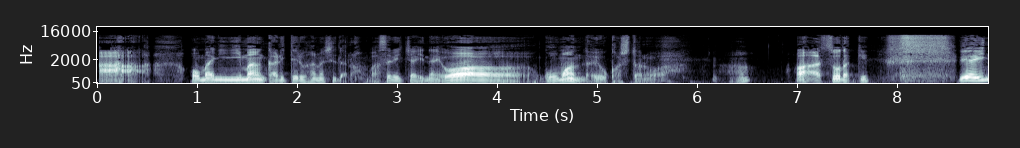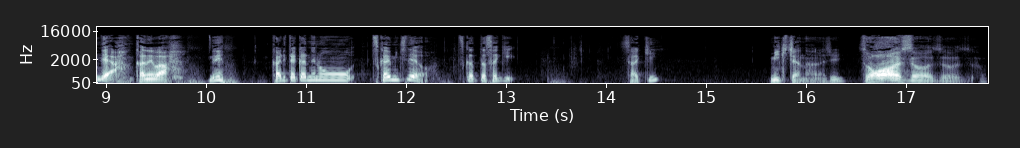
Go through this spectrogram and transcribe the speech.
ああ、お前に2万借りてる話だろ。忘れちゃいない。おあ、5万だよ、貸したのは。ああ、そうだっけ？いや、いいんだよ、金は。ね。借りた金の使い道だよ。使った先。先？ミキちゃんの話？そうそうそうそう。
